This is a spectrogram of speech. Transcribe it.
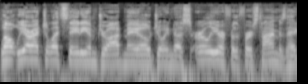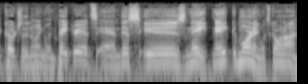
Well, we are at Gillette Stadium. Gerard Mayo joined us earlier for the first time as the head coach of the New England Patriots, and this is Nate. Nate, good morning. What's going on?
